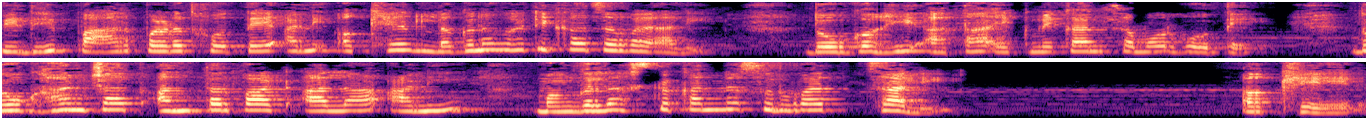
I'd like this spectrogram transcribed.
विधी पार पडत होते आणि अखेर लग्न घटिका जवळ आली. दोघही आता एकमेकांसमोर होते. दोघांच्यात अंतरपाठ आला आणि मंगलाष्टकांना सुरुवात झाली. अखेर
